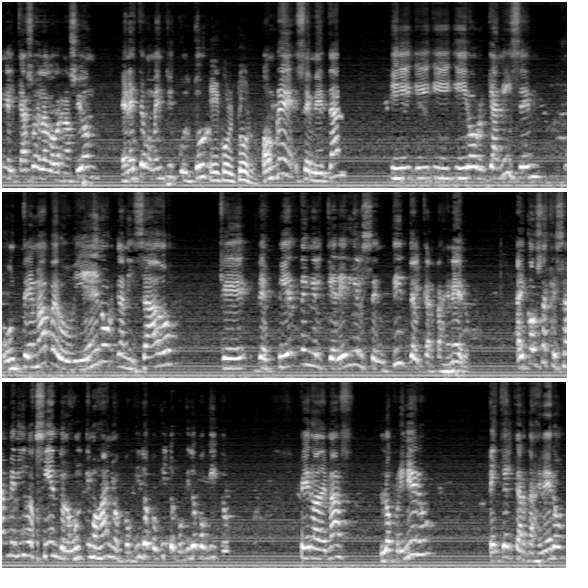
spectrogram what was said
en el caso de la gobernación, en este momento y cultura, Y cultura. hombre, se metan y, y- y- y organicen un tema, pero bien organizado, que despierten el querer y el sentir del cartagenero. Hay cosas que se han venido haciendo en los últimos años, poquito a poquito, poquito a poquito, pero además, lo primero es que el cartagenero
